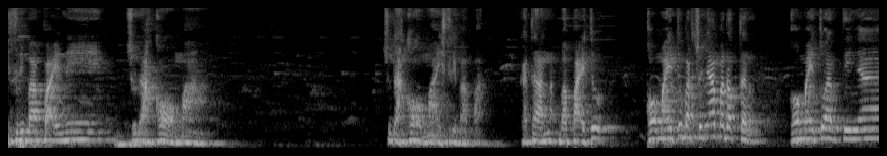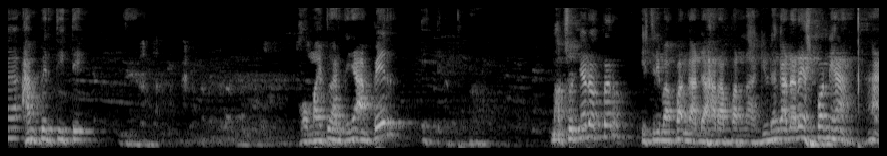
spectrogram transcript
istri bapak ini sudah koma. Sudah koma istri bapak. Kata anak bapak itu, koma itu maksudnya apa dokter? Koma itu artinya hampir titik. Koma itu artinya hampir. Maksudnya dokter, istri bapak nggak ada harapan lagi, udah nggak ada respon nih, ha. ha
